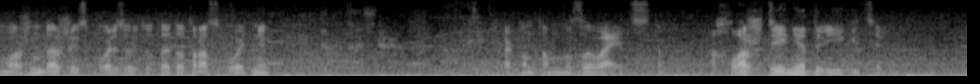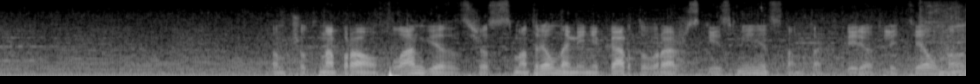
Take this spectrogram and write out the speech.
можно даже использовать вот этот расходник. Как он там называется-то? Охлаждение двигателя. Там что-то на правом фланге. Я сейчас смотрел на мини-карту вражеский эсминец. Там так вперед летел, но...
